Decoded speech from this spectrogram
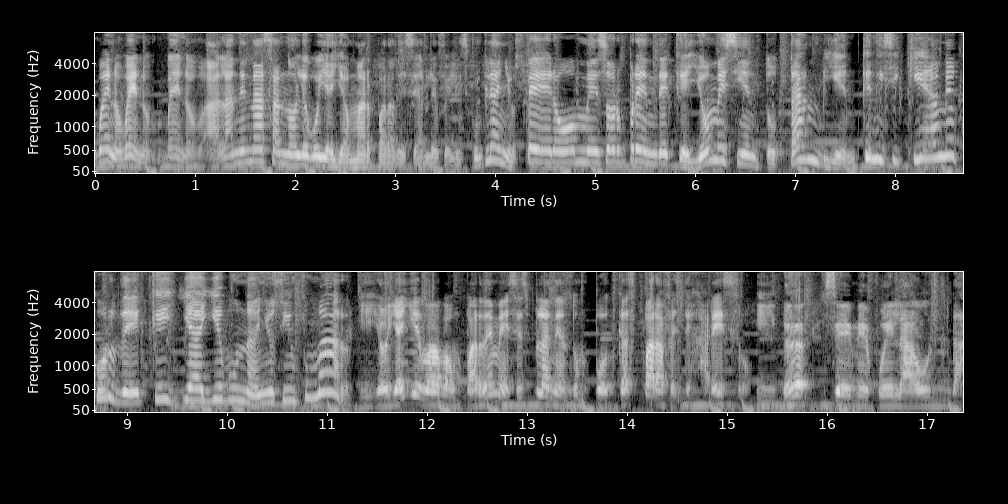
Bueno, bueno, bueno, a la nenaza no le voy a llamar para desearle feliz cumpleaños, pero me sorprende que yo me siento tan bien que ni siquiera me acordé que ya llevo un año sin fumar. Y yo ya llevaba un par de meses planeando un podcast para festejar eso. Y se me fue la onda.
